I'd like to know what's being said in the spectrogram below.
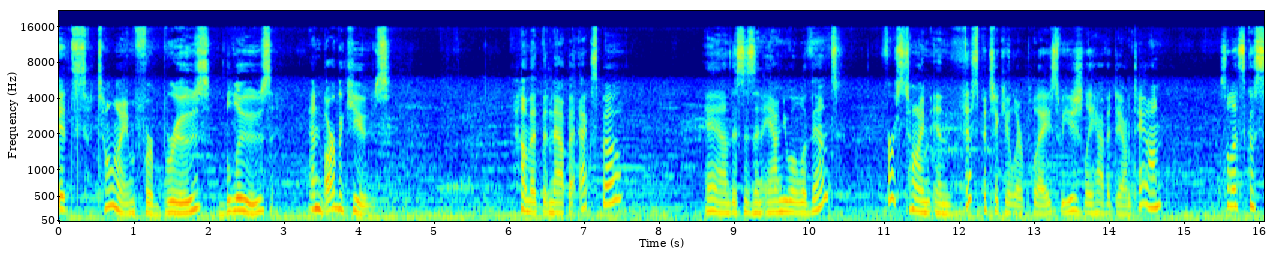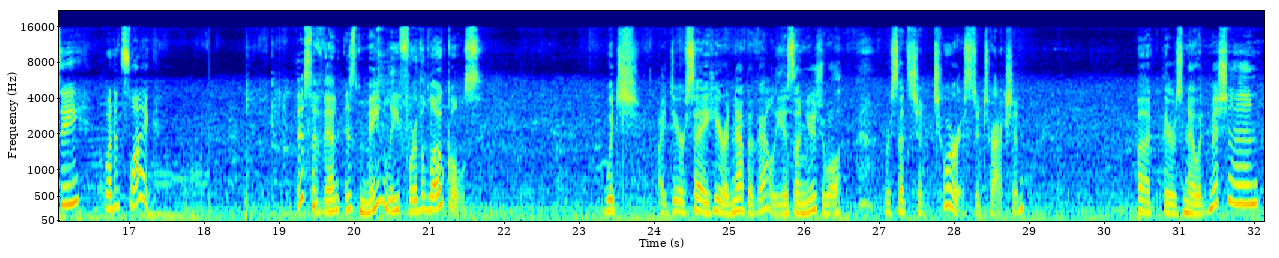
It's time for brews, blues, and barbecues. I'm at the Napa Expo, and this is an annual event. First time in this particular place. We usually have it downtown. So let's go see what it's like. This event is mainly for the locals, which I dare say here in Napa Valley is unusual. We're such a tourist attraction. But there's no admission,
